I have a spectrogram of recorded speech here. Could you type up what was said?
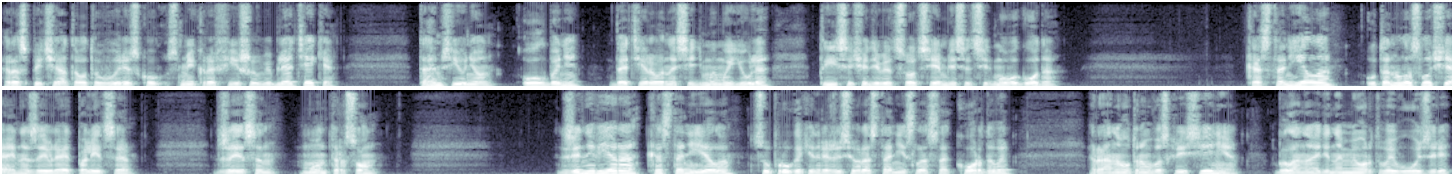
распечатал эту вырезку с микрофиши в библиотеке. «Таймс Юнион», Олбани, датировано 7 июля 1977 года. Кастаньелла утонула случайно, заявляет полиция. Джейсон Монтерсон. Дженевьера Кастаньело, супруга кинорежиссера Станисласа Кордовы, рано утром в воскресенье была найдена мертвой в озере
